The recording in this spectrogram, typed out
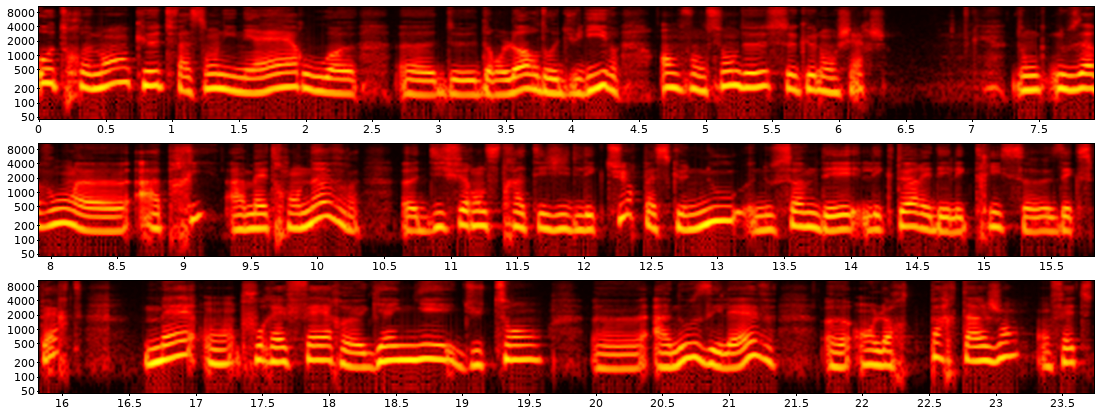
autrement que de façon linéaire ou de, dans l'ordre du livre en fonction de ce que l'on cherche. Donc nous avons euh, appris à mettre en œuvre euh, différentes stratégies de lecture parce que nous, nous sommes des lecteurs et des lectrices euh, expertes mais on pourrait faire euh, gagner du temps euh, à nos élèves euh, en leur partageant en fait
